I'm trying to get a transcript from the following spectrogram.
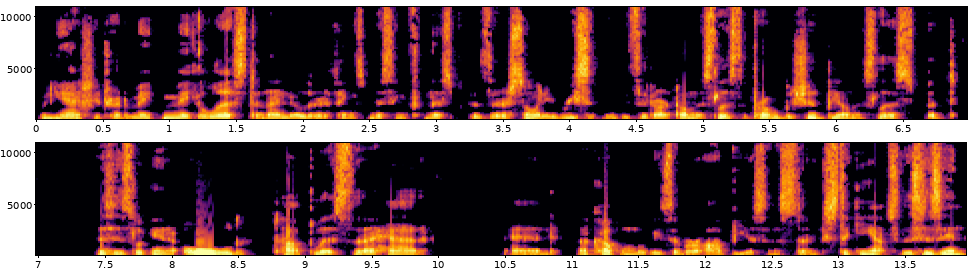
when you actually try to make make a list, and I know there are things missing from this because there are so many recent movies that aren't on this list that probably should be on this list, but this is looking at an old top lists that I had and a couple movies that were obvious and st- sticking out. So this is in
